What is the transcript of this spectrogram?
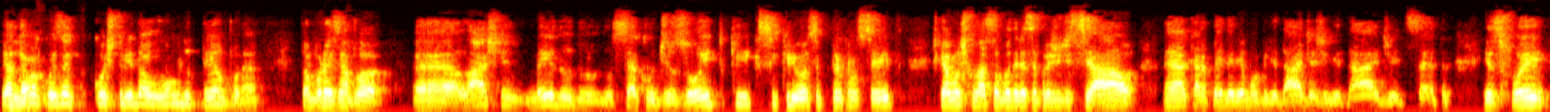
E até uma coisa construída ao longo do tempo, né? Então, por exemplo, é, lá acho que no meio do, do, do século XVIII que, que, se criou esse preconceito de que a musculação poderia ser prejudicial, né? O cara perderia mobilidade, agilidade, etc. Isso foi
